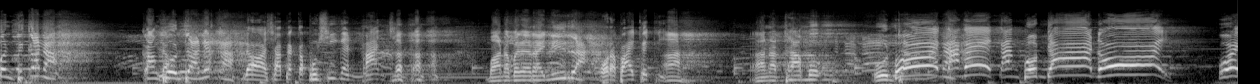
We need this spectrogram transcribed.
Mendekan ah. Kang Lah. Bondane kah? Loh, sampai kepusingan mancing. Mana bener Rainira? Ora baik iki. Ah, anak tamu. Undang Kang eh, Kang Bondan, oi. Woi,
